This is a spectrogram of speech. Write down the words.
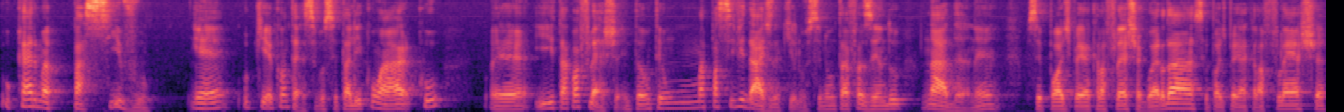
O karma passivo é o que acontece. Você está ali com arco é, e está com a flecha. Então tem uma passividade daquilo. Você não está fazendo nada, né? Você pode pegar aquela flecha, guardar. Você pode pegar aquela flecha,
